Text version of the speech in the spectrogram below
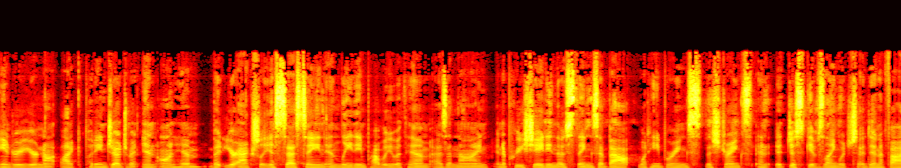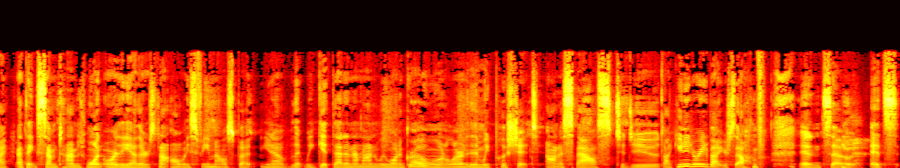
Andrea, you're not like putting judgment in on him, but you're actually assessing and leading probably with him as a nine and appreciating those things about what he brings, the strengths, and it just gives language to identify. I think sometimes one or the other, it's not always females, but you know, that we get that in our mind. We want to grow, we want to learn, and then we push it on a spouse to do like, you need to read about yourself. and so it's,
